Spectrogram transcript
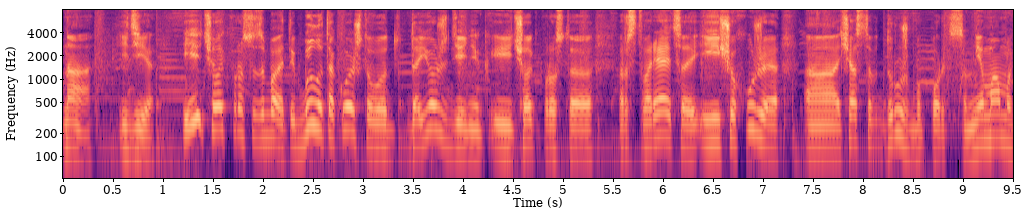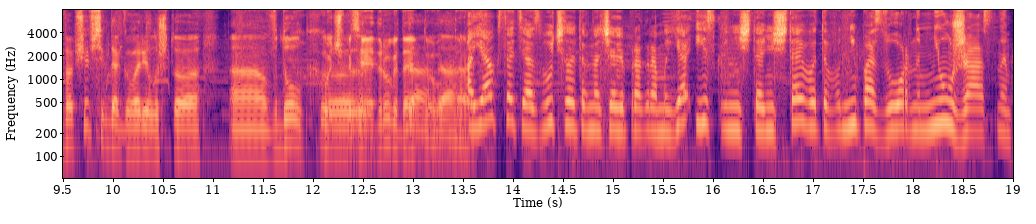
на, иди. И человек просто забывает. И было такое, что вот даешь денег, и человек просто растворяется. И еще хуже, а, часто дружба портится. Мне мама вообще всегда говорила, что а, в долг... Хочешь э, потерять друга, дай да, долг. да. да. А я, кстати, озвучила это в начале программы. Я искренне считаю, не считаю этого ни позорным, ни ужасным.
